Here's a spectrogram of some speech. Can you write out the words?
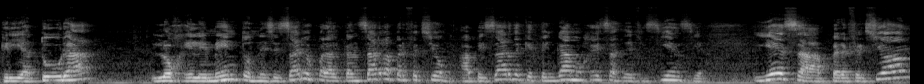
criatura los elementos necesarios para alcanzar la perfección, a pesar de que tengamos esas deficiencias y esa perfección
